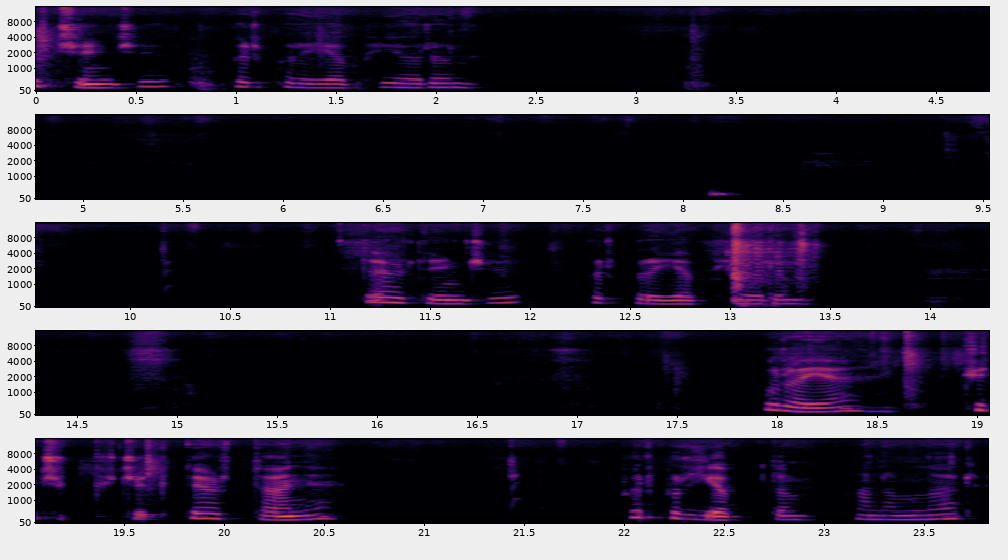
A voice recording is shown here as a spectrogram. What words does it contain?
Üçüncü pırpırı yapıyorum. Dördüncü pırpırı yapıyorum. Buraya küçük küçük dört tane pırpır yaptım hanımlar.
